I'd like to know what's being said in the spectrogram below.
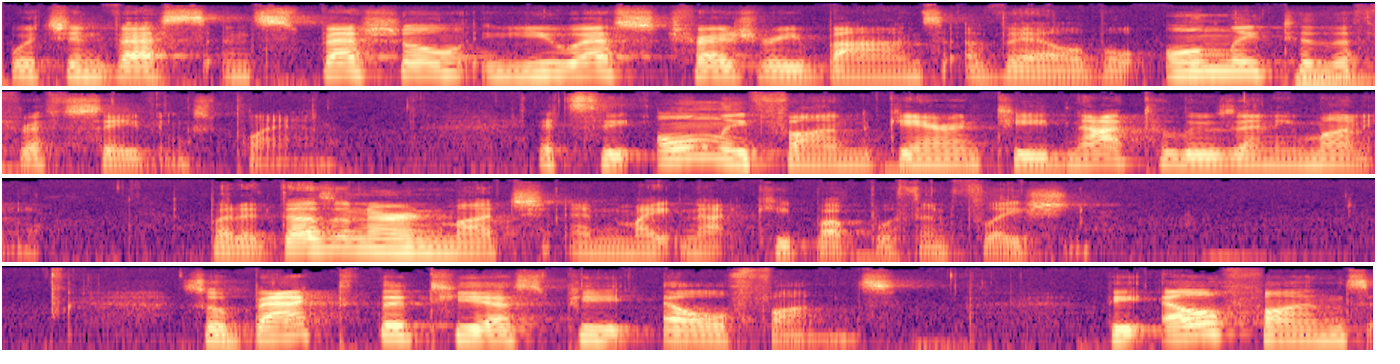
which invests in special U.S. Treasury bonds available only to the thrift savings plan. It's the only fund guaranteed not to lose any money, but it doesn't earn much and might not keep up with inflation. So back to the TSP L funds. The L funds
